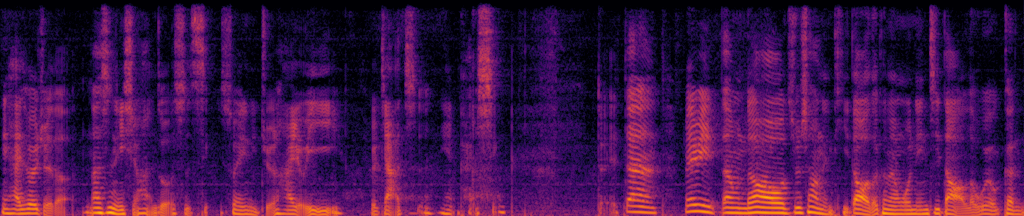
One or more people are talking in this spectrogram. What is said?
你还是会觉得那是你喜欢做的事情，所以你觉得它有意义、有价值，你很开心。对，但 maybe 等到就像你提到的，可能我年纪到了，我有更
